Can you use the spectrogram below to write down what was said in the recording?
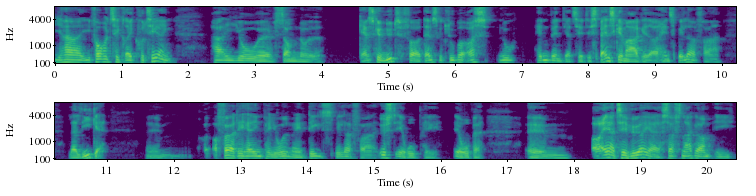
I har i forhold til rekruttering, har I jo som noget ganske nyt for danske klubber også nu henvendt jer til det spanske marked og hente spillere fra La Liga. Og før det her en periode med en del spillere fra Østeuropa. Europa. Øhm, og af og til hører jeg så snakke om i,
